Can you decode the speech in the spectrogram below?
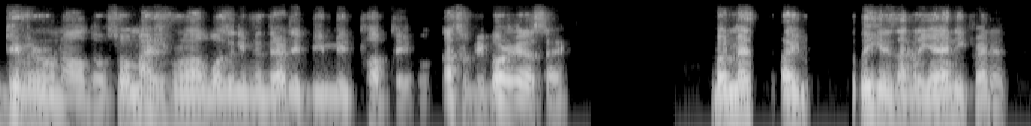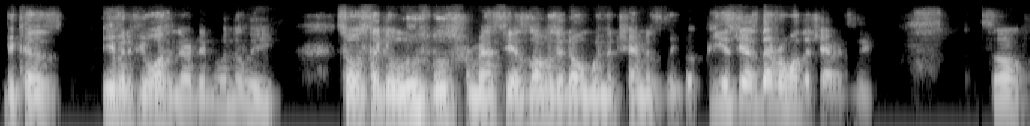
given Ronaldo. So imagine if Ronaldo wasn't even there, they'd be mid club table. That's what people are gonna say. But Messi, like the league is not gonna get any credit because even if he wasn't there, they'd win the league. So it's like a lose-lose for Messi as long as they don't win the Champions League. But PSG has never won the Champions League. So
